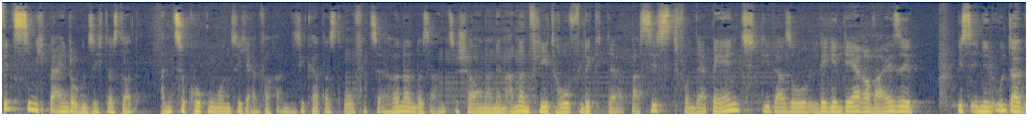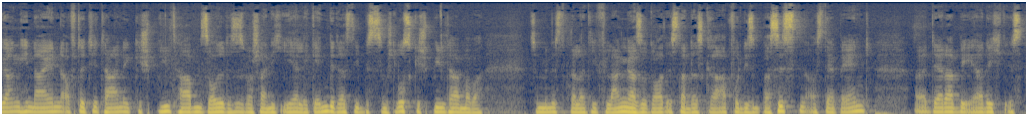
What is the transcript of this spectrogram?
finde es ziemlich beeindruckend, sich das dort anzugucken und sich einfach an diese Katastrophe zu erinnern, das anzuschauen. An dem anderen Friedhof liegt der Bassist von der Band, die da so legendärerweise bis in den Untergang hinein auf der Titanic gespielt haben soll. Das ist wahrscheinlich eher Legende, dass die bis zum Schluss gespielt haben, aber zumindest relativ lang. Also dort ist dann das Grab von diesem Bassisten aus der Band, äh, der da beerdigt ist.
